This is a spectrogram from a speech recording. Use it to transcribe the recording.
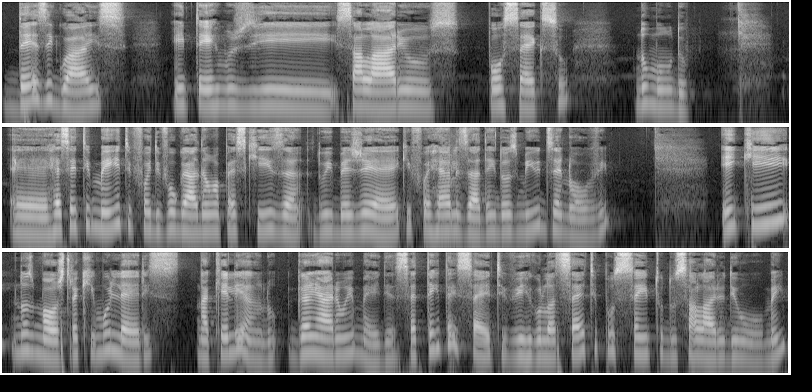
desiguais em termos de salários por sexo no mundo. É, recentemente foi divulgada uma pesquisa do IBGE que foi realizada em 2019, em que nos mostra que mulheres naquele ano ganharam em média 77,7% do salário de um homem,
